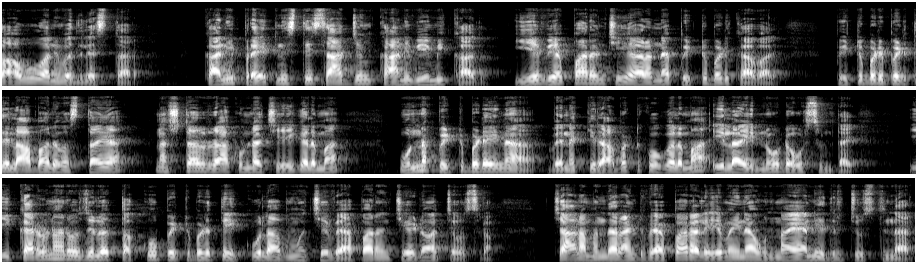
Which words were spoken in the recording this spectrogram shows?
కావు అని వదిలేస్తారు. కానీ ప్రయత్నిస్తే సాధ్యం కానివేమీ కాదు. ఏ వ్యాపారం చేయాలన్నా పెట్టుబడి కావాలి. పెట్టుబడి పెడితే లాభాలు వస్తాయా? నష్టాలు రాకుండా చేయగలమా? ఉన్న పెట్టుబడి అయినా వెనక్కి రాబట్టుకోగలమా? ఇలా ఎన్నో డౌట్స్ ఉంటాయి. ఈ కరోనా రోజుల్లో తక్కువ పెట్టుబడితో ఎక్కువ లాభం వచ్చే వ్యాపారం చేయడం అత్యవసరం. చాలామంది అలాంటి వ్యాపారాలు ఏమైనా ఉన్నాయని ఎదురు చూస్తున్నారు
